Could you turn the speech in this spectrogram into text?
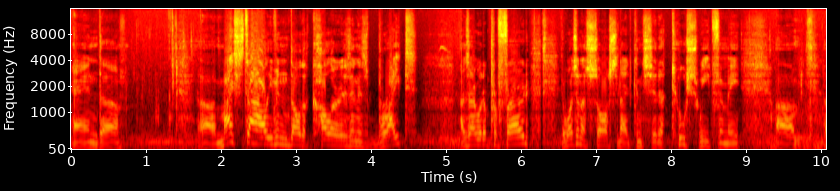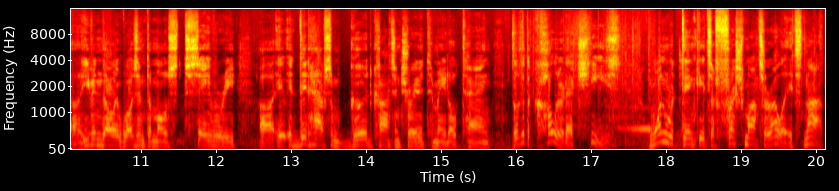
and uh, uh my style. Even though the color isn't as bright as I would have preferred. It wasn't a sauce that I'd consider too sweet for me. Um, uh, even though it wasn't the most savory, uh, it, it, did have some good concentrated tomato tang. Look at the color of that cheese. One would think it's a fresh mozzarella. It's not.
